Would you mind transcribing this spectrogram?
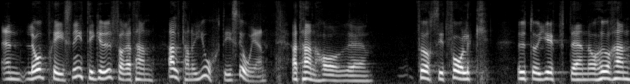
en lovprisning till Gud för att han, allt han har gjort i historien. Att han har eh, fört sitt folk ut ur Egypten och hur han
